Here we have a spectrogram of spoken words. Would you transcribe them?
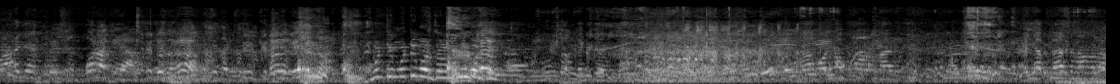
வாயை பேச போறாக்கையா முட்டி முட்டி போட சொல்லு முட்டி போட சொல்லு ஐயா பேசுறாங்களா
